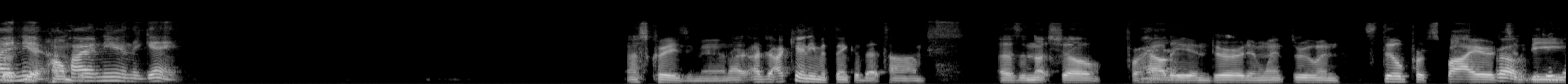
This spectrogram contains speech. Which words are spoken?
but yet a humble. pioneer in the game. That's crazy, man. I, I I can't even think of that time as a nutshell for how Man. they endured and went through and still perspired Bro, to be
